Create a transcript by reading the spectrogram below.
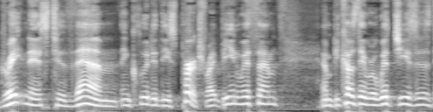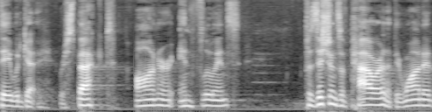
Greatness to them included these perks, right? Being with them, And because they were with Jesus, they would get respect, honor, influence, positions of power that they wanted.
